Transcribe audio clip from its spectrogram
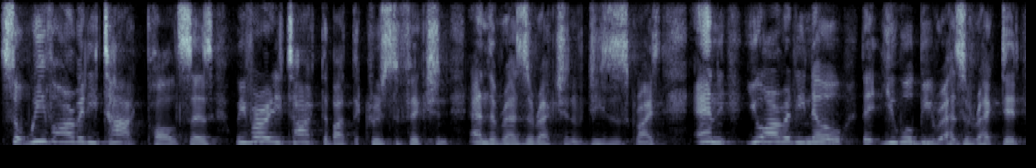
So we've already talked, Paul says, we've already talked about the crucifixion and the resurrection of Jesus Christ. And you already know that you will be resurrected.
